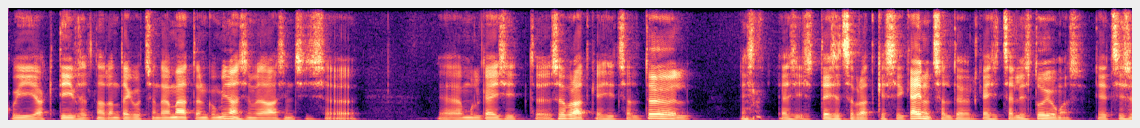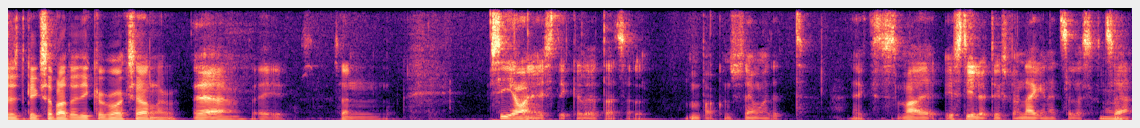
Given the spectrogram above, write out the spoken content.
kui aktiivselt nad on tegutsenud, aga mäletan, kui mina siin elasin, siis äh, mul käisid äh, sõbrad, käisid seal tööl ja siis teised sõbrad, kes ei käinud seal tööl, käisid seal lihtsalt ujumas, nii et sisuliselt kõik sõbrad olid ikka kogu aeg seal nagu. jaa, ei, see on, siiamaani vist ikka töötavad seal, ma pakun siis niimoodi, et eks ma just hiljuti ükspäev nägin, et selles suhtes jah,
